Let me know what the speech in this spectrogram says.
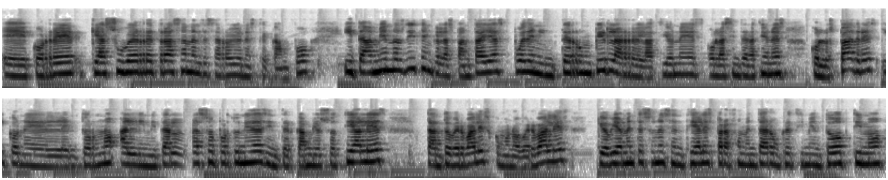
eh, correr, que a su vez retrasan el desarrollo en este campo. Y también nos dicen que las pantallas pueden interrumpir las relaciones o las interacciones con los padres y con el entorno al limitar las oportunidades de intercambios sociales, tanto verbales como no verbales, que obviamente son esenciales para fomentar un crecimiento óptimo,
